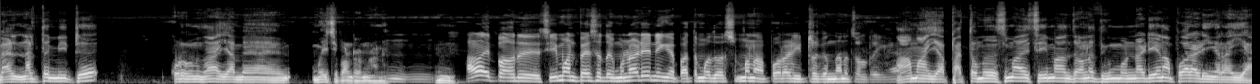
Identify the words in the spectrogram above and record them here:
மேல் நிலத்தை மீட்டு கொடுக்கணும் தான் ஐயா முயற்சி பண்ணுறேன் நான் ம், ம். ம் ஆனா இப்போ அவரு சீமான் பேசுறதுக்கு முன்னாடியே நீங்க பத்தொன்பது வருஷமா நான் போராடிட்டு இருக்கேன்னு தானே சொல்றீங்க ஆமாம் ஐயா பத்தொம்பது வருஷமாக சீமான் சொன்னதுக்கு முன்னாடியே நான் போராடிங்கிறேன் ஐயா.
